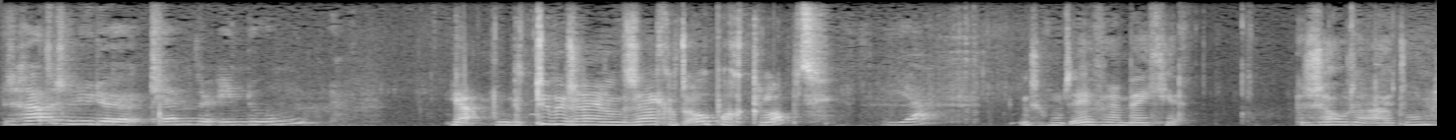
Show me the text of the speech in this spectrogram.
Ze gaat dus nu de crème erin doen. Ja, de tube is alleen aan de zijkant opengeklapt. Ja. Dus ik moet even een beetje zo eruit doen.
